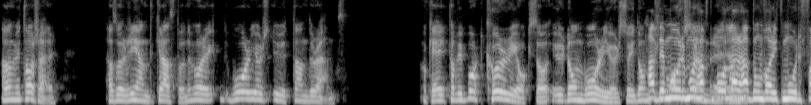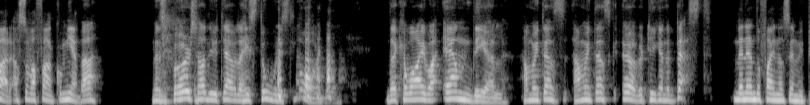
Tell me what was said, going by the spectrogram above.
alltså, om vi tar så här. Alltså rent krasst då. Nu var det Warriors utan Durant. Okej, tar vi bort Curry också ur de Warriors så är de Hade mormor haft bollar än- hade hon varit morfar. Alltså vad fan, kom igen. Va? Men Spurs hade ju ett jävla historiskt lag då. Där Kawhi var en del. Han var inte ens, han var inte ens övertygande bäst. Men ändå Finals MVP.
